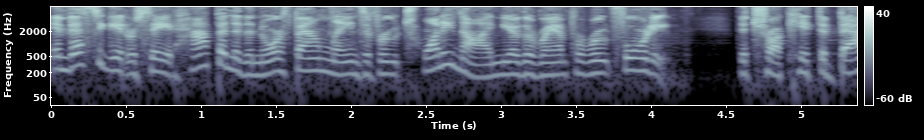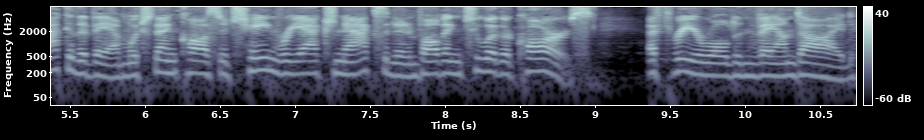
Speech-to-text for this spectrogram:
Investigators say it happened in the northbound lanes of Route 29 near the ramp for Route 40. The truck hit the back of the van, which then caused a chain reaction accident involving two other cars. A three year old in the van died.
